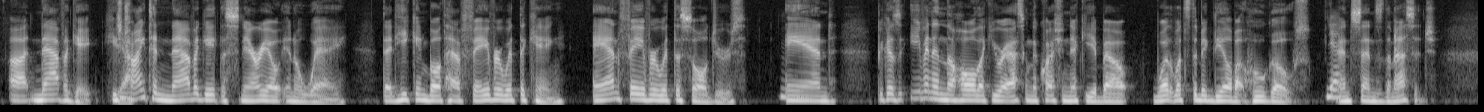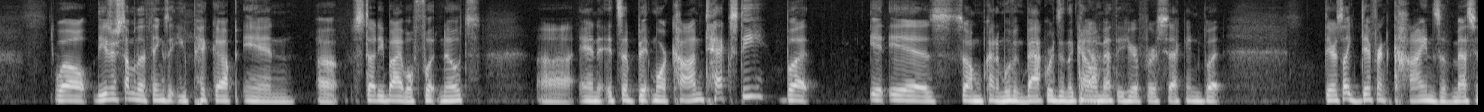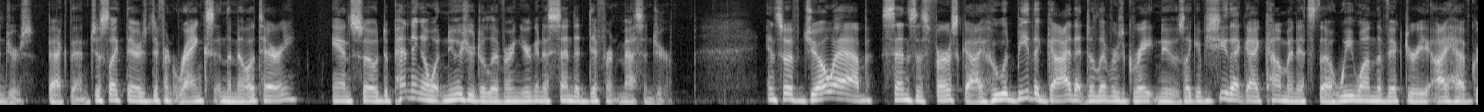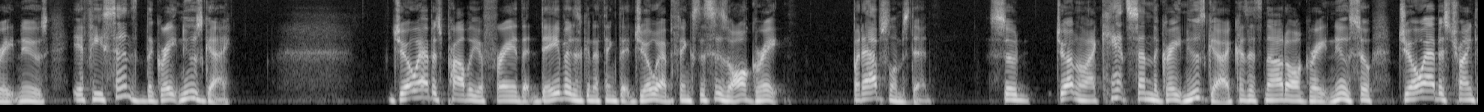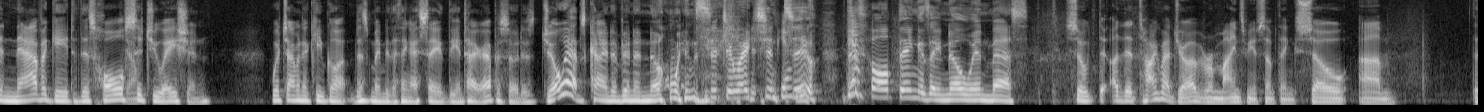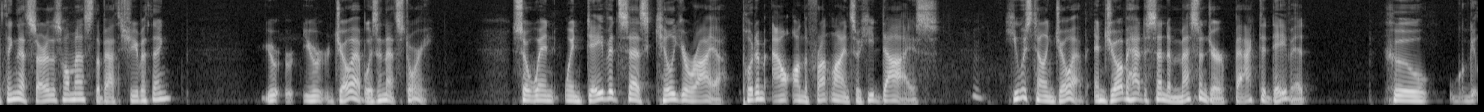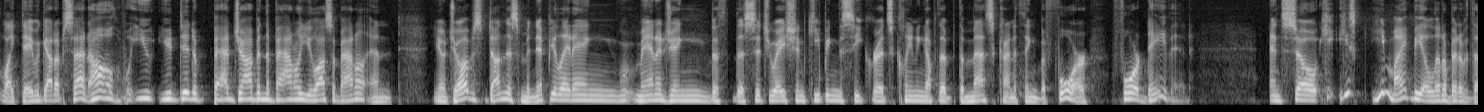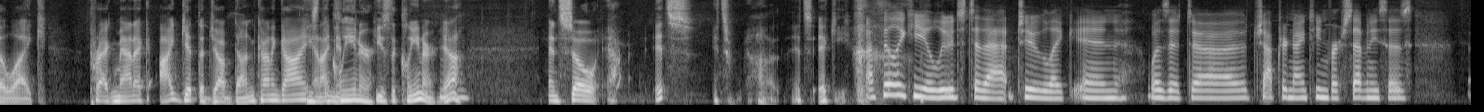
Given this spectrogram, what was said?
uh, navigate. He's Yeah. trying to navigate the scenario in a way that he can both have favor with the king and favor with the soldiers. And because even in the whole, like you were asking the question, Nikki, about what, what's the big deal about who goes Yeah. and sends the message? Well, these are some of the things that you pick up in uh, study Bible footnotes. Uh, and it's a bit more contexty, but it is. So I'm kind of moving backwards in the common Yeah. method here for a second, but there's like different kinds of messengers back then, just like there's different ranks in the military. And so, depending on what news you're delivering, you're going to send a different messenger. And so, if Joab sends this first guy, who would be the guy that delivers great news? Like, if you see that guy coming, it's the we won the victory, I have great news. If he sends the great news guy, Joab is probably afraid that David is going to think that Joab thinks this is all great, but Absalom's dead. So Joab, I can't send the great news guy because it's not all great news. So Joab is trying to navigate this whole Yeah. situation, which I'm going to keep going. This may be the thing I say the entire episode is Joab's kind of in a no-win situation Yeah. too. This whole thing is a no-win mess. So the, uh, the talk about Joab reminds me of something. So um, the thing that started this whole mess, the Bathsheba thing, your your Joab was in that story. So when when David says kill Uriah, put him out on the front line so he dies, he was telling Joab, and Joab had to send a messenger back to David, who like David got upset. Oh, well, you you did a bad job in the battle. You lost a battle, and you know Joab's done this manipulating, managing the the situation, keeping the secrets, cleaning up the the mess kind of thing before for David. And so he, he's he might be a little bit of the like pragmatic, I get the job done kind of guy. He's and the I cleaner. He's the cleaner, yeah. And so it's it's uh, it's icky. I feel like he alludes to that too. Like in was it uh, chapter nineteen, verse seven? He says,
